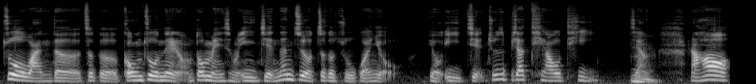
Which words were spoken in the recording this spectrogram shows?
做完的这个工作内容都没什么意见，但只有这个主管有有意见，就是比较挑剔这样，嗯、然后。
